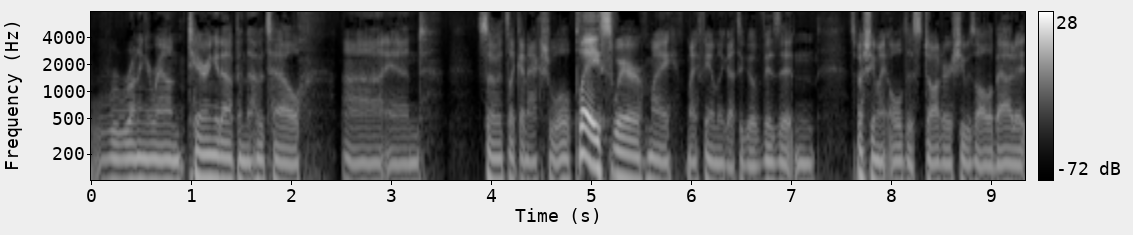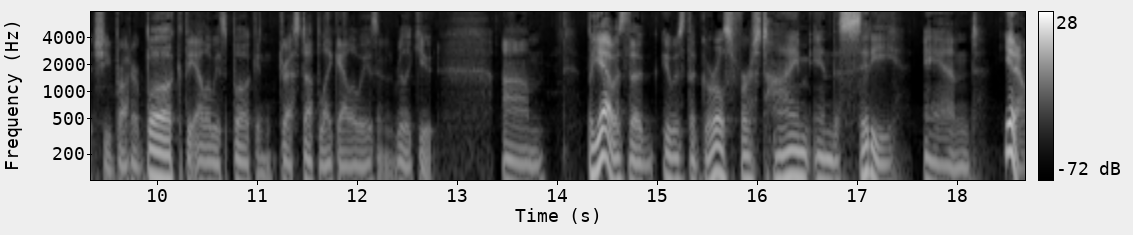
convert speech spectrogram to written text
running around tearing it up in the hotel, uh, and so it's like an actual place where my my family got to go visit and especially my oldest daughter, she was all about it. She brought her book, the Eloise book, and dressed up like Eloise, and it was really cute. Um, but yeah, it was the it was the girl's first time in the city, and you know,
